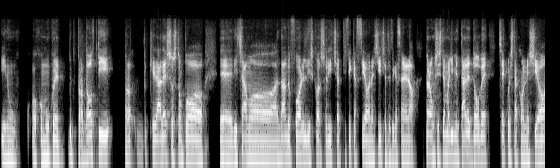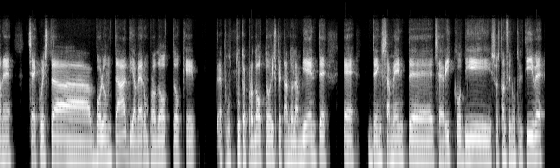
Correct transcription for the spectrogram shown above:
un, o comunque prodotti che adesso sto un po' eh, diciamo andando fuori il discorso di certificazione, sì, certificazione no, però un sistema alimentare dove c'è questa connessione, c'è questa volontà di avere un prodotto che è tutto è prodotto rispettando l'ambiente, è densamente, cioè ricco di sostanze nutritive,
